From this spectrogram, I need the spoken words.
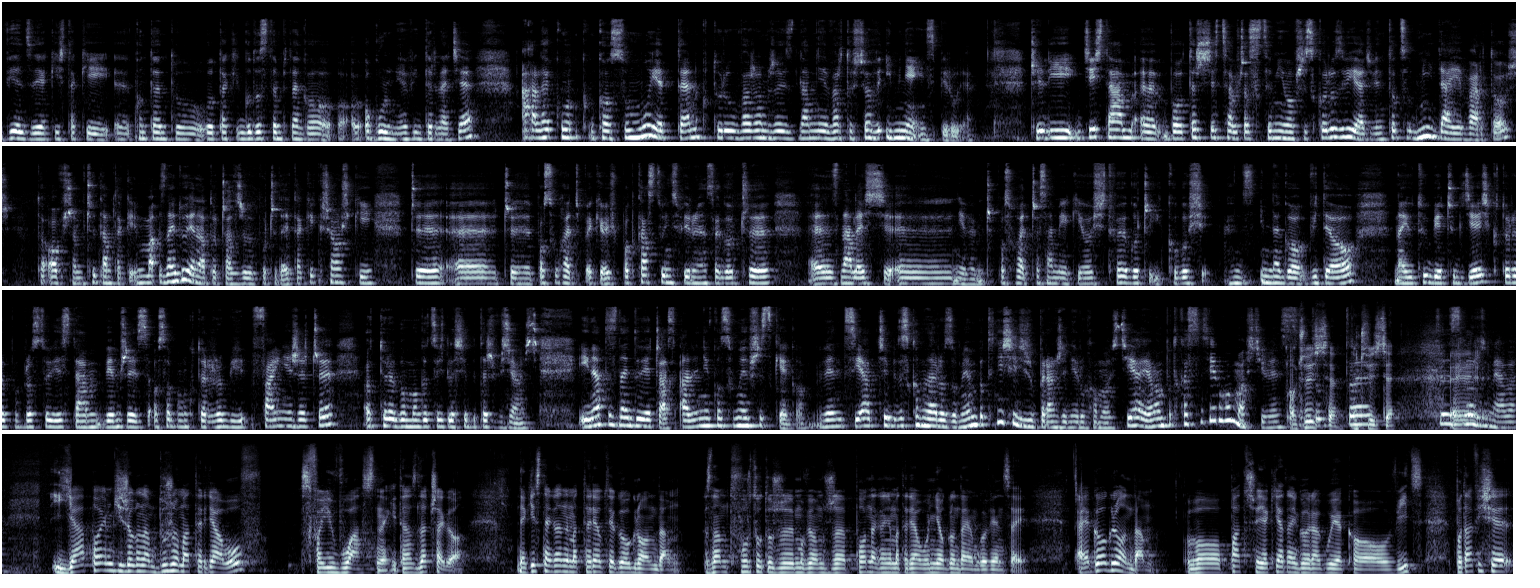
wiedzy, jakiejś takiej e, kontentu takiego dostępnego ogólnie w internecie, ale konsumuję ten, który uważam, że jest dla mnie wartościowy i mnie inspiruje. Czyli gdzieś tam, e, bo też się cały czas chcę mimo wszystko rozwijać, więc to, co mi daje wartość, to owszem, czytam takie, znajduję na to czas, żeby poczytać takie książki, czy, e, czy posłuchać jakiegoś podcastu inspirującego, czy e, znaleźć, e, nie wiem, czy posłuchać czasami jakiegoś Twojego, czy kogoś z innego wideo na YouTubie, czy gdzieś, który po prostu jest tam, wiem, że jest osobą, która robi fajnie rzeczy, od którego mogę coś dla siebie też wziąć. I na to znajduję czas, ale nie konsumuję wszystkiego, więc ja Ciebie doskonale rozumiem, bo Ty nie siedzisz w branży nieruchomości, a ja mam podcasty z nieruchomości, więc... Oczywiście, to, to, oczywiście. To jest zrozumiałe. Ja powiem Ci, że oglądam dużo materiałów swoich własnych. I teraz dlaczego? Jak jest nagrany materiał, to ja go oglądam. Znam twórców, którzy mówią, że po nagraniu materiału nie oglądają go więcej. A ja go oglądam, bo patrzę, jak ja na niego reaguję jako widz. Potrafię się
